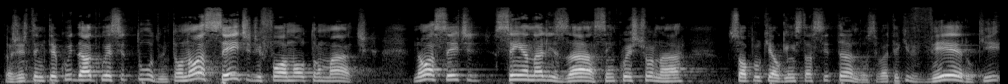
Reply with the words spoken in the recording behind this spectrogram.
Então a gente tem que ter cuidado com esse tudo. Então não aceite de forma automática. Não aceite sem analisar, sem questionar, só porque alguém está citando. Você vai ter que ver o que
